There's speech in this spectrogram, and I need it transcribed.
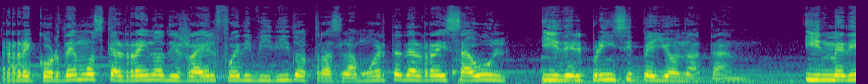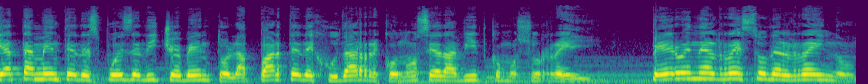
Recordemos que el reino de Israel fue dividido tras la muerte del rey Saúl y del príncipe Jonathan. Inmediatamente después de dicho evento, la parte de Judá reconoce a David como su rey. Pero en el resto del reino,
